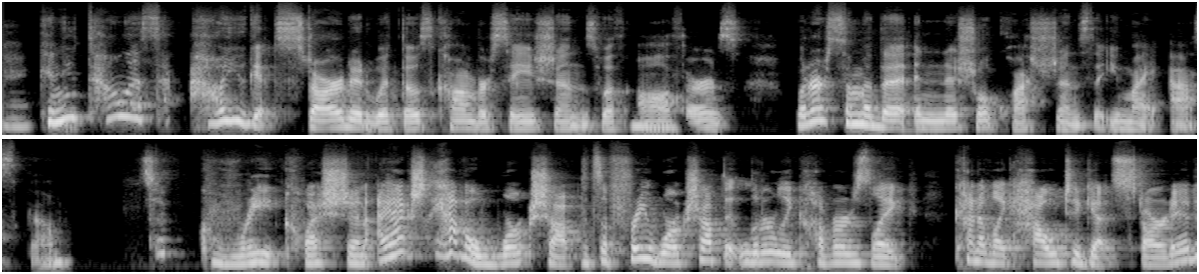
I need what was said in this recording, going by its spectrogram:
Mm-hmm. Can you tell us how you get started with those conversations with mm-hmm. authors? What are some of the initial questions that you might ask them? It's a great question. I actually have a workshop that's a free workshop that literally covers like kind of like how to get started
